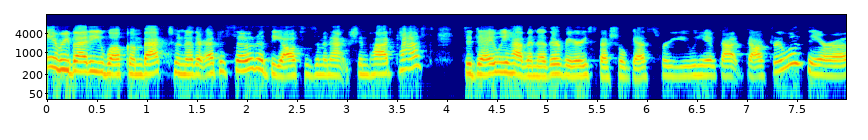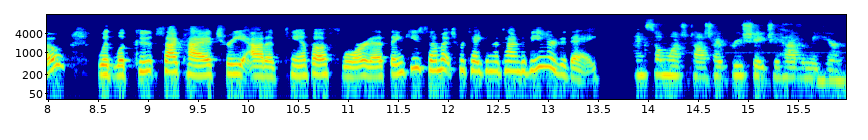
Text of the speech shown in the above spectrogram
Hey, everybody, welcome back to another episode of the Autism in Action podcast. Today, we have another very special guest for you. We have got Dr. Lazaro with LaCoop Psychiatry out of Tampa, Florida. Thank you so much for taking the time to be here today. Thanks so much, Tosha. I appreciate you having me here.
